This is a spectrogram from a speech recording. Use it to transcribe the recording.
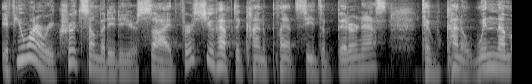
if you want to recruit somebody to your side, first you have to kind of plant seeds of bitterness to kind of win them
